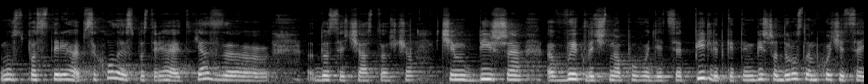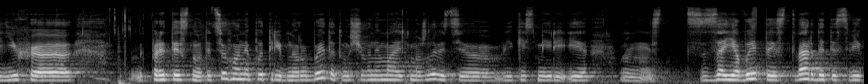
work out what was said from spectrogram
ну, спостерігають, психологи спостерігають, я е, досить часто, що чим більше виклично поводяться підлітки, тим більше дорослим хочеться їх притиснути. Цього не потрібно робити, тому що вони мають можливість в якійсь мірі і заявити, ствердити свій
